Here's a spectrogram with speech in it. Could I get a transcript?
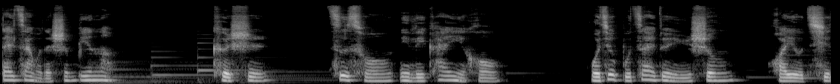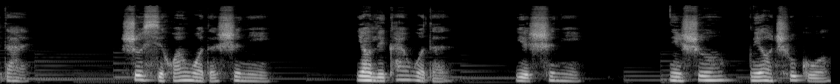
待在我的身边了。”可是，自从你离开以后，我就不再对余生怀有期待。说喜欢我的是你，要离开我的。也是你，你说你要出国，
